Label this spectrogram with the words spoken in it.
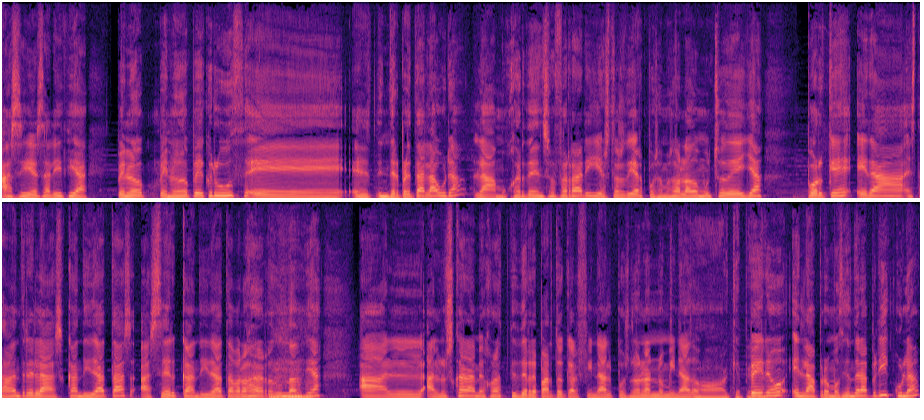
Así es, Alicia. Penélope Cruz eh, eh, interpreta a Laura, la mujer de Enzo Ferrari, y estos días pues hemos hablado mucho de ella porque era, estaba entre las candidatas a ser candidata, valga la redundancia, al, al Oscar a Mejor Actriz de Reparto, que al final pues no la han nominado. Ay, qué pena. Pero en la promoción de la película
